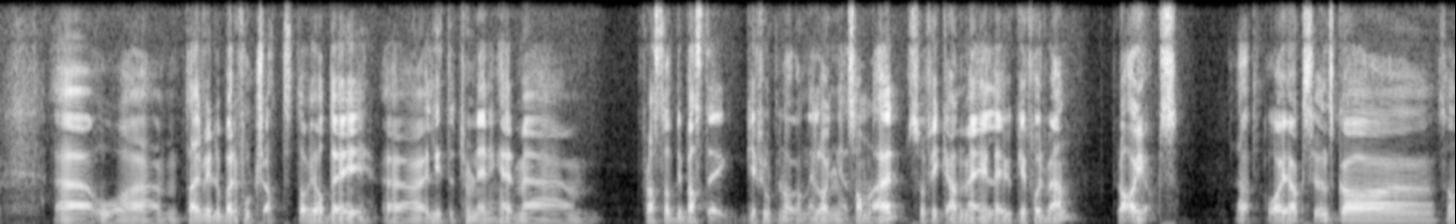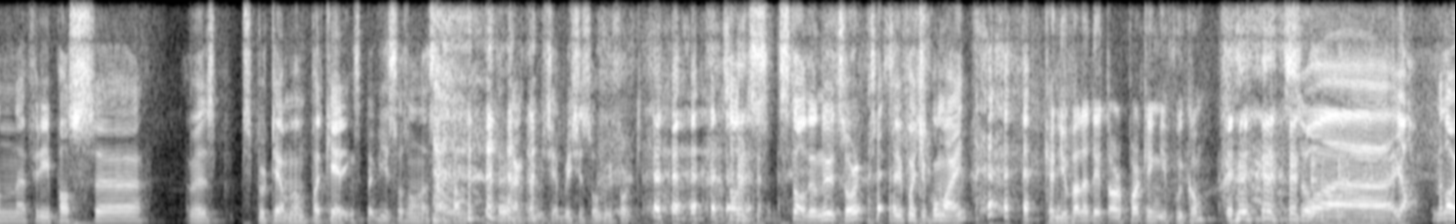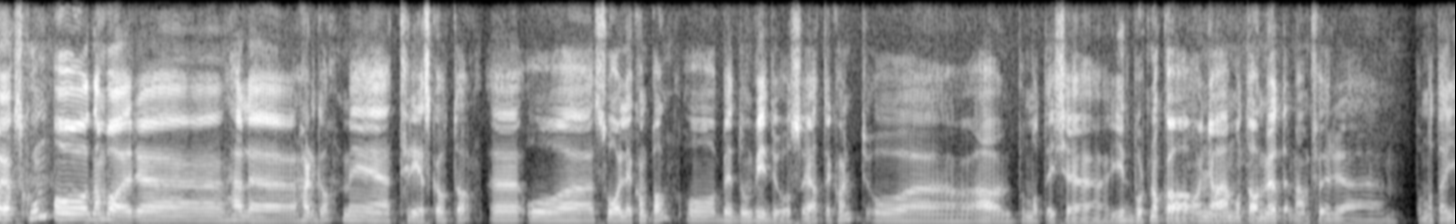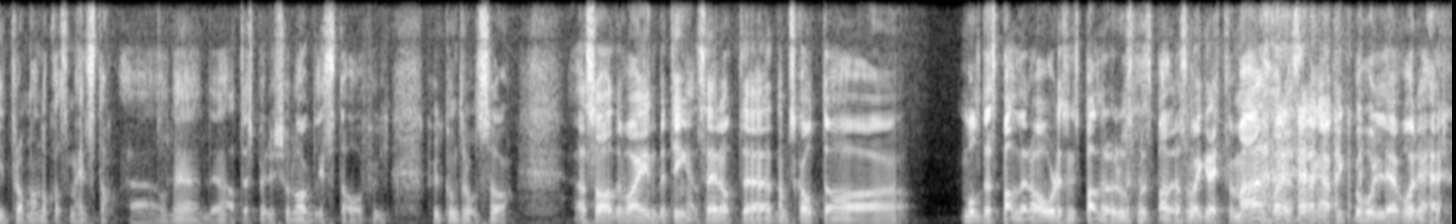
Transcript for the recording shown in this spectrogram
Eh, og eh, dette vil jo bare fortsette. Da vi hadde ei eh, eliteturnering her med flest av de beste G14-lagene i landet samla her, så fikk jeg en mail ei uke i forveien fra Ajax. Ja. Og Ajax ønska sånn fri pass. eh, Jeg spurte til og med om parkeringsbevis og sånn. Jeg sa at de, det trengte de ikke, det blir ikke så mye folk. Jeg sa at s- stadion er utsolgt, så vi får ikke komme inn. Can you validate our parking if we come? Så uh, ja. Men Ajax kom, og de var uh, hele helga med tre scouter. Uh, og så alle kampene, og bedt om video også i etterkant. Og jeg har på en måte ikke gitt bort noe annet. Jeg måtte ha møte med dem før på en måte har gitt fra meg noe som helst. da. Eh, og det, det etterspørres jo laglister og full, full kontroll. Så jeg sa det var en betingelse her, at eh, de scouta Molde-spillere, Ålesund-spillere og Rosenborg-spillere, så var det greit for meg, bare så lenge jeg fikk beholde våre her.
